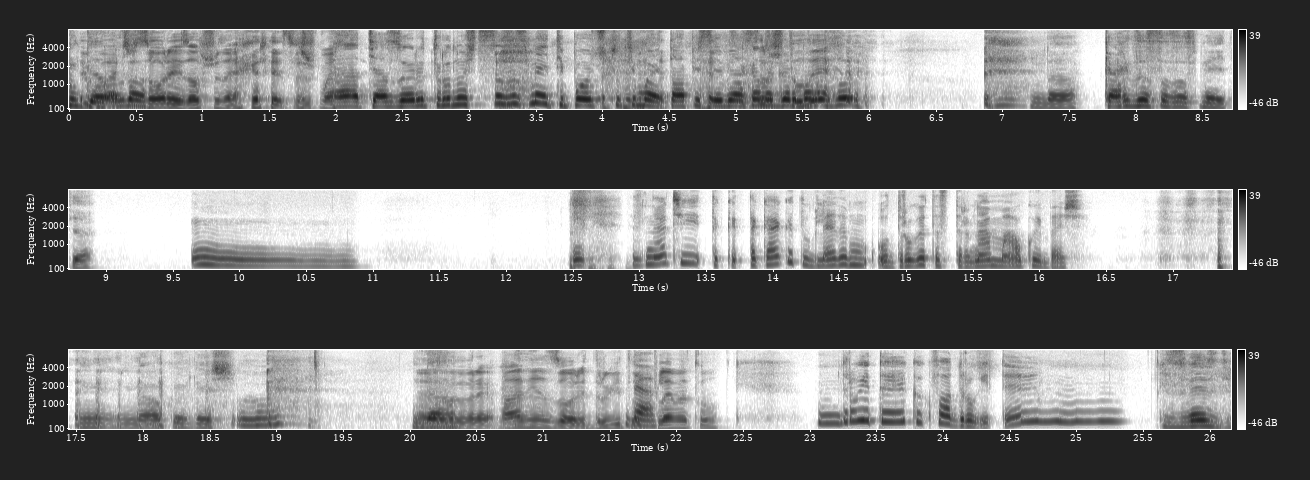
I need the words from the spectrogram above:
Да, Обаче да. Зори изобщо не я харесваш, май. А, тя Зори трудно ще се засмее. Ти повечето ти майтапи се бяха на гърба на Зори. Да. Как да се засмее тя? Значи, така, така като гледам от другата страна, малко и беше. Малко и беше. Е, Да. добре. Мания Зори. Другите Да. от племето. Другите, какво другите? Звезди.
